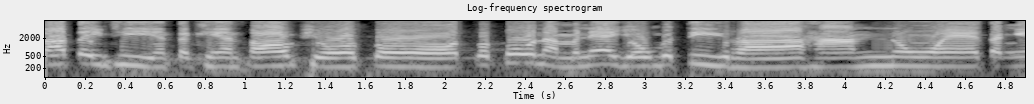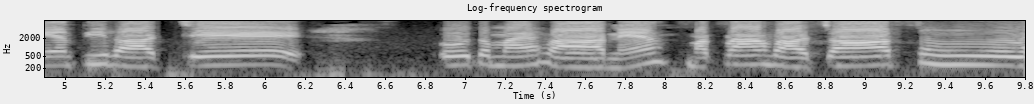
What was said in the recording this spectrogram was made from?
တာသိမ့်ထီရင်တခင်တောင်းဖြောတော့တတိုးနဲ့မနဲ့ယုံမတိရာဟန်နွယ်တငင်တိရာကျဲเออทำไมราเนี่ยมาตั้งราจาตัว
